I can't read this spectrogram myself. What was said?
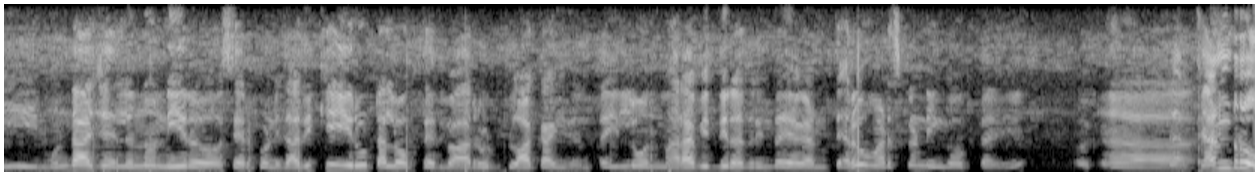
ಈ ಮುಂಡಾಜಲ್ಲೂ ನೀರು ಸೇರ್ಕೊಂಡಿದೆ. ಅದಕ್ಕೆ ಈ ರೂಟಲ್ಲಿ ಹೋಗ್ತಾ ಇದ್ವಿ. ಆ ರೂಟ್ ಬ್ಲಾಕ್ ಆಗಿದೆ ಅಂತ. ಇಲ್ಲೂ ಒಂದು ಮರ ಬಿದ್ದಿರೋದ್ರಿಂದ ಈಗ ತೆರವು ಮಾಡಿಸ್ಕೊಂಡು ಹಿಂಗೆ ಹೋಗ್ತಾ ಇದ್ವಿ. ಜನರು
